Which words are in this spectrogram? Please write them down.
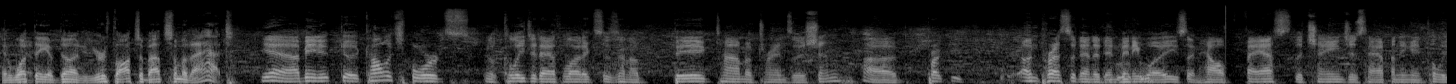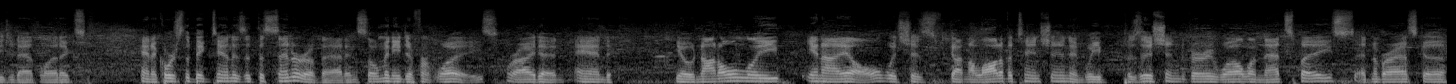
and what they have done. Your thoughts about some of that? Yeah, I mean, it, uh, college sports, you know, collegiate athletics is in a big time of transition. Uh, unprecedented in many Mhm. ways, and how fast the change is happening in collegiate athletics. And of course, the Big Ten is at the center of that in so many different ways, right? And, and you know, not only NIL, which has gotten a lot of attention, and we've positioned very well in that space at Nebraska,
